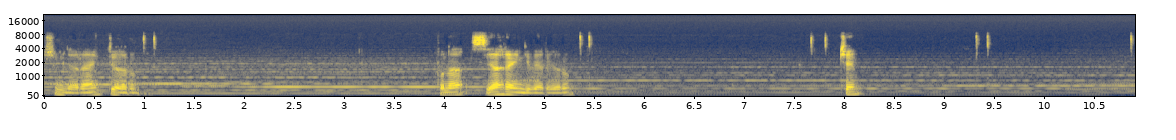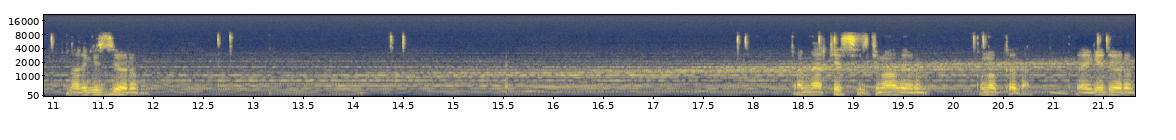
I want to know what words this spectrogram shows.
Şimdi renk diyorum. Buna siyah rengi veriyorum. Okey. Bunları gizliyorum. Ben merkez çizgimi alıyorum. Bu noktadan buraya geliyorum.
